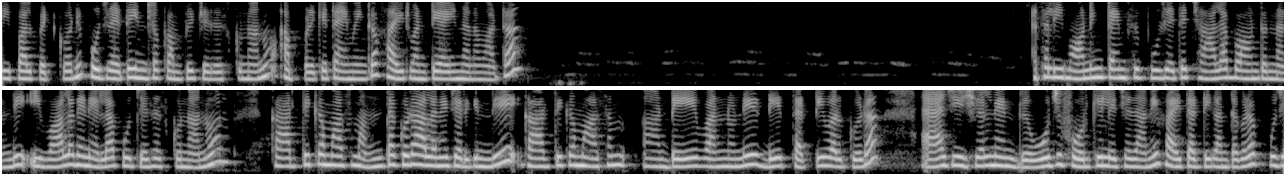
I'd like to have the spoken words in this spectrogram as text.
దీపాలు పెట్టుకొని పూజలు అయితే ఇంట్లో కంప్లీట్ చేసేసుకున్నాను. అప్పటికే టైం ఇంకా ఫైవ్ ట్వంటీ అయిందనమాట అసలు ఈ మార్నింగ్ టైమ్స్ పూజ అయితే చాలా బాగుంటుందండి. ఇవాళ నేను ఎలా పూజ చేసేసుకున్నానో కార్తీక మాసం అంతా కూడా అలానే జరిగింది. కార్తీక మాసం డే వన్ నుండి డే థర్టీ వరకు కూడా యాజ్ యూజువల్ నేను రోజు ఫోర్కి లేచేదాన్ని ఫైవ్ థర్టీకి అంతా కూడా పూజ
